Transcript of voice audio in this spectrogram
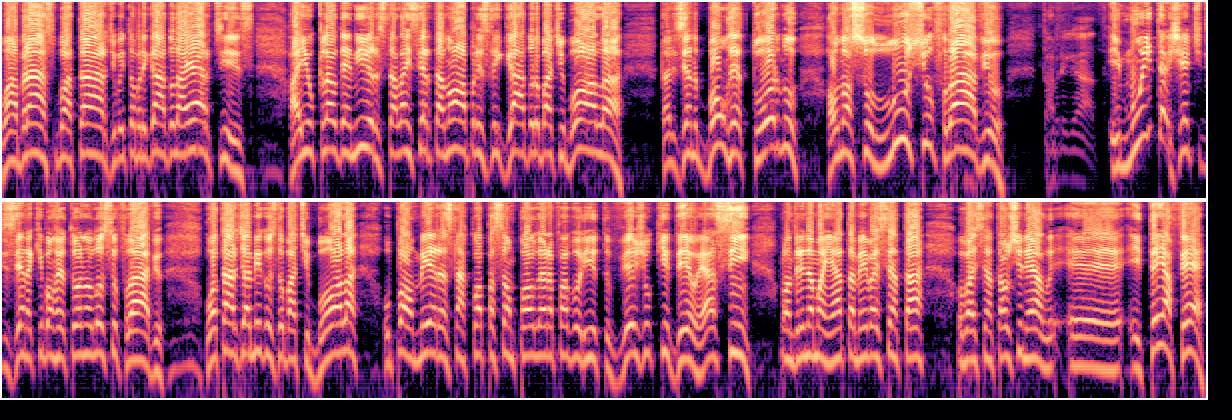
Um abraço, boa tarde, muito obrigado, Laertes. Aí o Claudenir está lá em Sertanópolis, ligado no Bate-Bola. Tá dizendo bom retorno ao nosso Lúcio Flávio. Tá. Obrigado. E muita gente dizendo aqui, bom retorno ao Lúcio Flávio. Boa tarde, amigos do Bate-Bola. O Palmeiras na Copa São Paulo era favorito. Veja o que deu. É assim. Londrina amanhã também vai sentar, ou vai sentar o chinelo. É, e tenha fé.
